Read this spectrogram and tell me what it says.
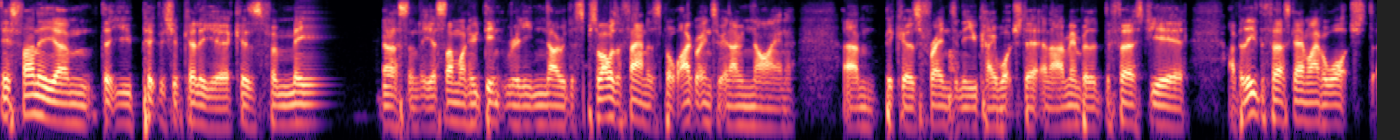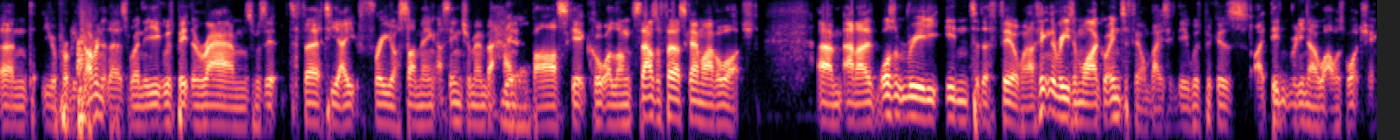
It's funny um, that you picked the Chip Kelly year because for me, personally, as someone who didn't really know the so I was a fan of the sport. I got into it in 09 um, because friends in the UK watched it, and I remember the first year. I believe the first game I ever watched, and you were probably covering it there, is when the Eagles beat the Rams. Was it 38-3 or something? I seem to remember Hank yeah. Baskett caught along. So that was the first game I ever watched. Um, and I wasn't really into the film. And I think the reason why I got into film basically was because I didn't really know what I was watching.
